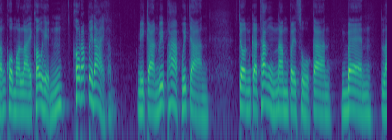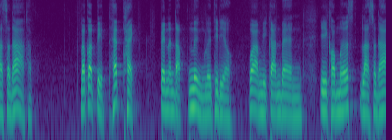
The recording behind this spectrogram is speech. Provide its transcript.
สังคมออนไลน์เขาเห็นเขารับไม่ได้ครับ มีการวิพากษ์วิจารณ์ จนกระทั่งนำไปสู่การแบน Lazada ครับ แล้วก็ติดแฮชแท็กเป็นอันดับหนึ่งเลยทีเดียว ว่ามีการแบน e-commerce Lazada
